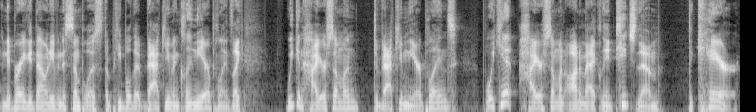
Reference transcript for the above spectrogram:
And they break it down even as simple as the people that vacuum and clean the airplanes. Like, we can hire someone to vacuum the airplanes, but we can't hire someone automatically and teach them to care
